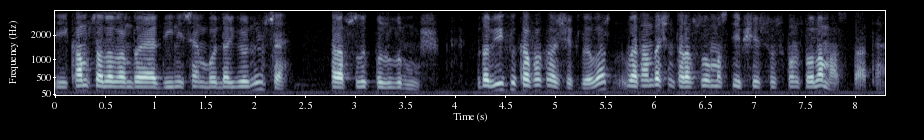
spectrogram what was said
E, kamusal alanda eğer dini semboller görünürse tarafsızlık bozulurmuş. Bu da büyük bir kafa karışıklığı var. Vatandaşın tarafsız olması diye bir şey söz konusu olamaz zaten.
